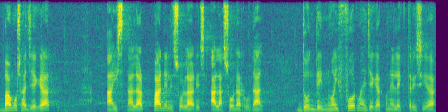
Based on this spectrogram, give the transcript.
Vamos a llegar a instalar paneles solares a la zona rural, donde no hay forma de llegar con electricidad.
